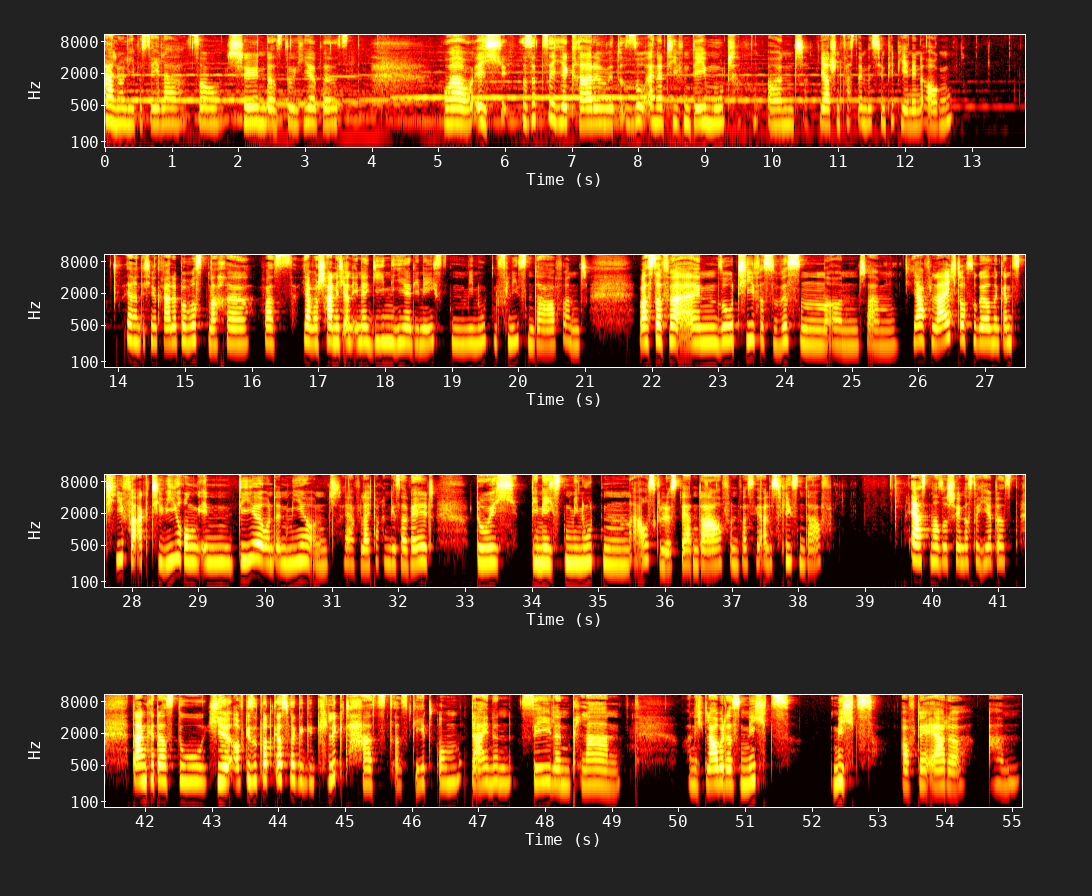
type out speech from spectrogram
Hallo liebe Seele, so schön, dass du hier bist. Wow, ich sitze hier gerade mit so einer tiefen Demut und ja, schon fast ein bisschen Pipi in den Augen, während ich mir gerade bewusst mache, was ja wahrscheinlich an Energien hier die nächsten Minuten fließen darf und was da für ein so tiefes Wissen und ähm, ja, vielleicht auch sogar eine ganz tiefe Aktivierung in dir und in mir und ja, vielleicht auch in dieser Welt durch die nächsten Minuten ausgelöst werden darf und was hier alles fließen darf. Erstmal so schön, dass du hier bist. Danke, dass du hier auf diese Podcast-Folge geklickt hast. Es geht um deinen Seelenplan. Und ich glaube, dass nichts, nichts auf der Erde ähm,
